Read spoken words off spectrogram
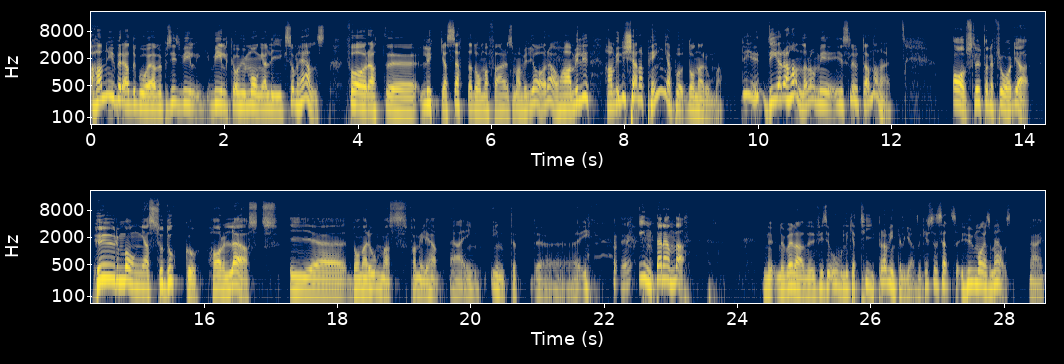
han är ju beredd att gå över precis vil, vilka och hur många lik som helst för att eh, lyckas sätta de affärer som han vill göra. Och han vill ju, han vill ju tjäna pengar på Donnarumma. Det är ju det det handlar om i, i slutändan här. Avslutande fråga, hur många sudoku har lösts i eh, Donnarummas familjehem? Ja, in, inte... i- Inte en enda. nu, nu börjar jag- det finns ju olika typer av intelligens, det kanske sätts hur många som helst. Nej.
